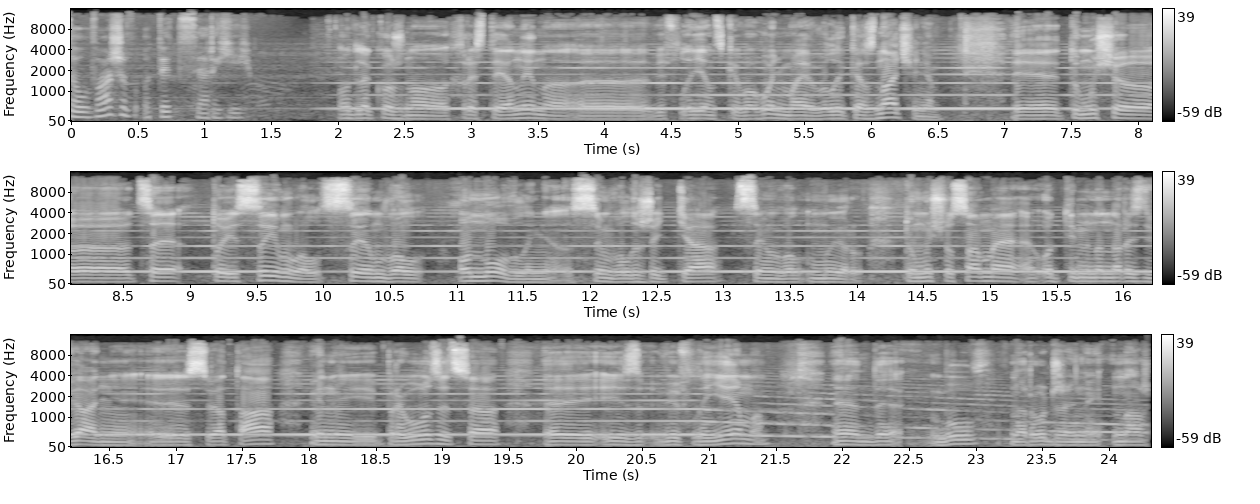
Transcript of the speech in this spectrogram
зауважив отець Сергій. Ну, для кожного християнина е, віфлеємський вогонь має велике значення, е, тому що е, це той символ, символ оновлення, символ життя, символ миру. Тому що саме е, от іменно на різдвяні е, свята він привозиться е, із Віфлеєма, де був народжений наш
